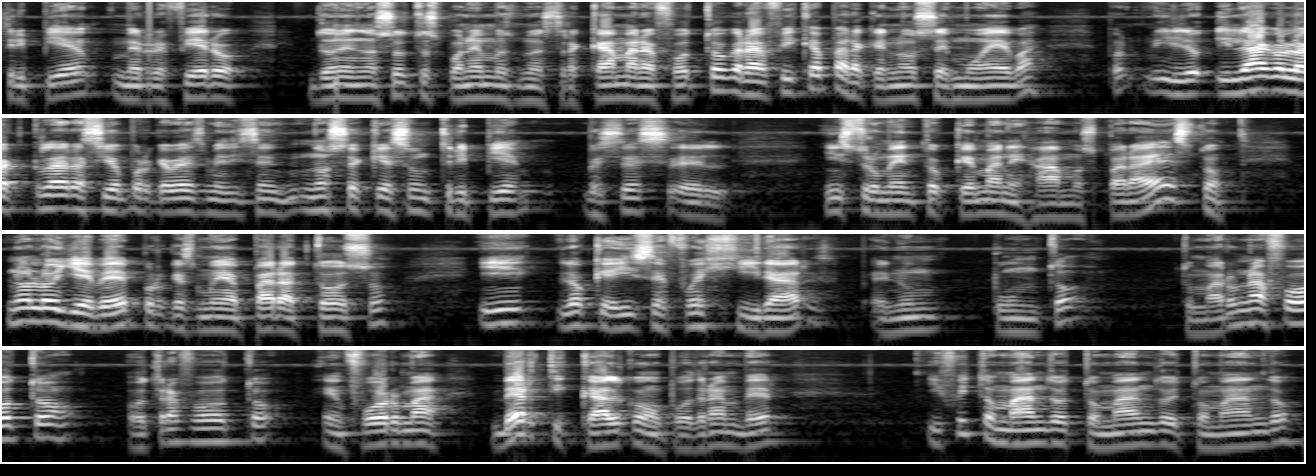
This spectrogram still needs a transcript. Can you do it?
tripié me refiero donde nosotros ponemos nuestra cámara fotográfica para que no se mueva. Y, y le hago la aclaración porque a veces me dicen no sé qué es un tripié, pues es el instrumento que manejamos para esto. No lo llevé porque es muy aparatoso y lo que hice fue girar en un punto, tomar una foto, otra foto, en forma vertical, como podrán ver, y fui tomando, tomando y tomando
